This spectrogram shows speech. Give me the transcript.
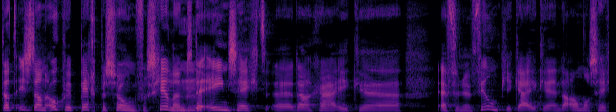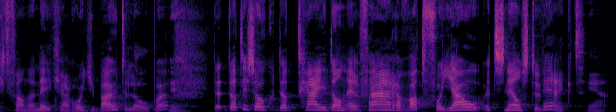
dat is dan ook weer per persoon verschillend. Mhm. De een zegt, eh, dan ga ik even een filmpje kijken. En de ander zegt van, nee, ik ga een rondje buiten lopen. Ja. Dat, dat, is ook, dat ga je dan ervaren wat voor jou het snelste werkt. Ja,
